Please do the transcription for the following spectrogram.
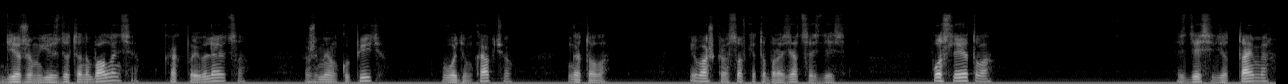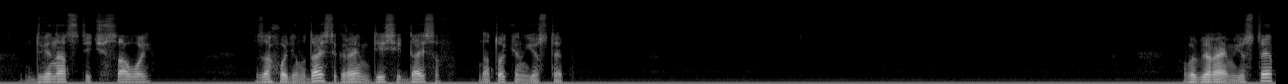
Держим USDT на балансе. Как появляются, жмем купить, вводим капчу, готово. И ваши кроссовки отобразятся здесь. После этого здесь идет таймер 12-часовой. Заходим в DICE, играем 10 дайсов на токен YoStep. Выбираем YoStep.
